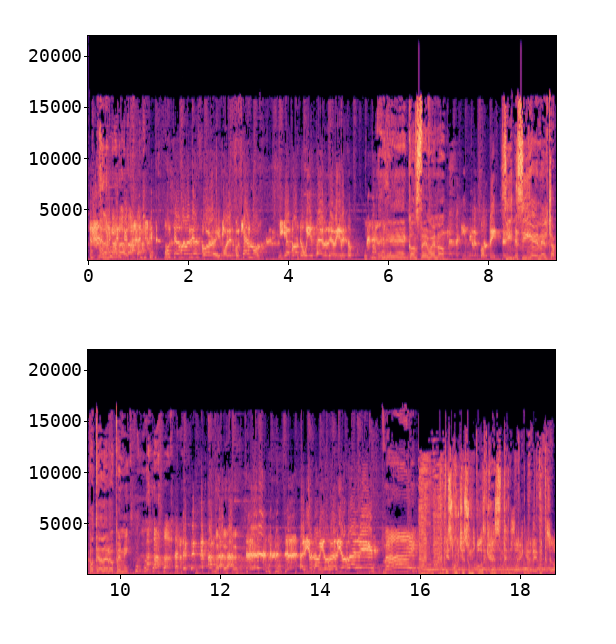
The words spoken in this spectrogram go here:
Muchas gracias por, por escucharnos y ya pronto voy a estar de regreso. Eh, conste, bueno. Hasta aquí mi reporte. Sí, sigue en el chapoteadero, Penny. adiós amigos, adiós, vale. Bye. Escuchas un podcast de Dixo.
